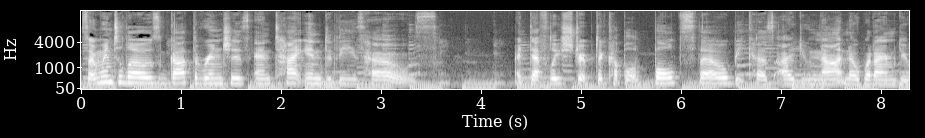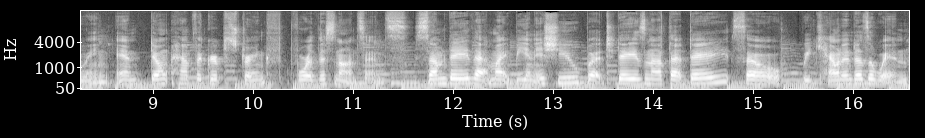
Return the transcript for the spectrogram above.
So I went to Lowe's, got the wrenches, and tightened these hose. I definitely stripped a couple of bolts though because I do not know what I'm doing and don't have the grip strength for this nonsense. Someday that might be an issue, but today is not that day, so we count it as a win.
